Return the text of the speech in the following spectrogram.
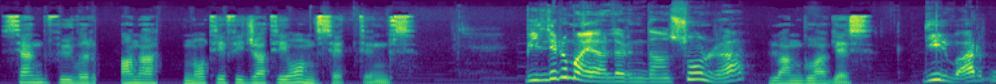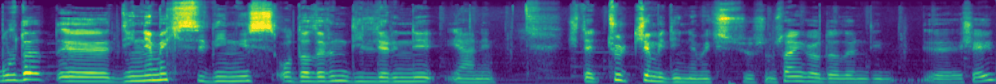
send favor ana notification settings. Bildirim ayarlarından sonra Languages. dil var. Burada e, dinlemek istediğiniz odaların dillerini yani işte Türkçe mi dinlemek istiyorsunuz? Hangi odaların dil, e, şey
